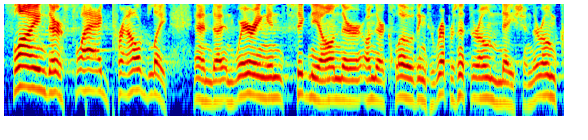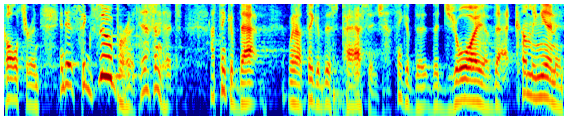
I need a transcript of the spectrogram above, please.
flying their flag proudly and, uh, and wearing insignia on their, on their clothing to represent their own nation, their own culture. And, and it's exuberant, isn't it? I think of that when I think of this passage. I think of the, the joy of that coming in and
